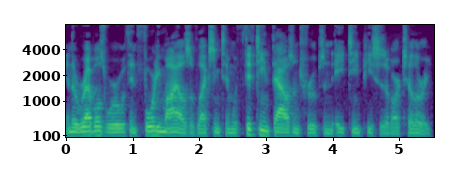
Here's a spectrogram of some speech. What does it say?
and the rebels were within 40 miles of Lexington with 15,000 troops and 18 pieces of artillery.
